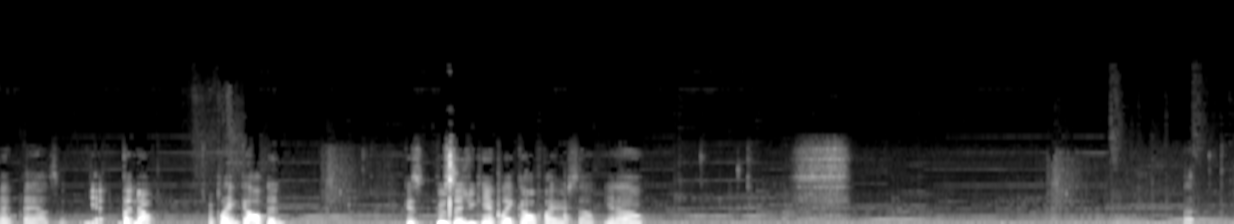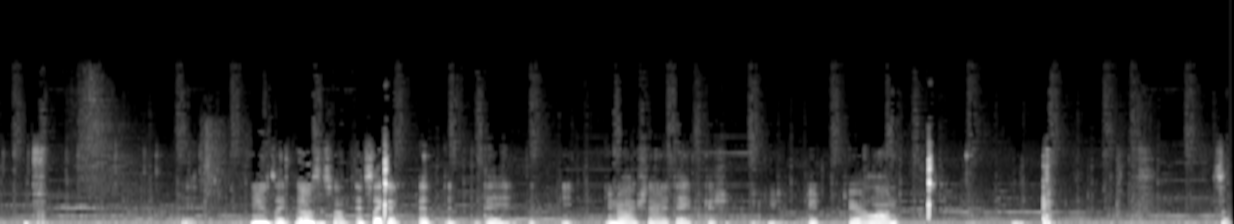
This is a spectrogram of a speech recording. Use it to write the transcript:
I, I also yeah, but no, we're playing golf it. Because who says you can't play golf by yourself? You know. You're just like, how's this one? It's like a, a, a date. You, you're not actually on a date because you, you, you, you're alone. So,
